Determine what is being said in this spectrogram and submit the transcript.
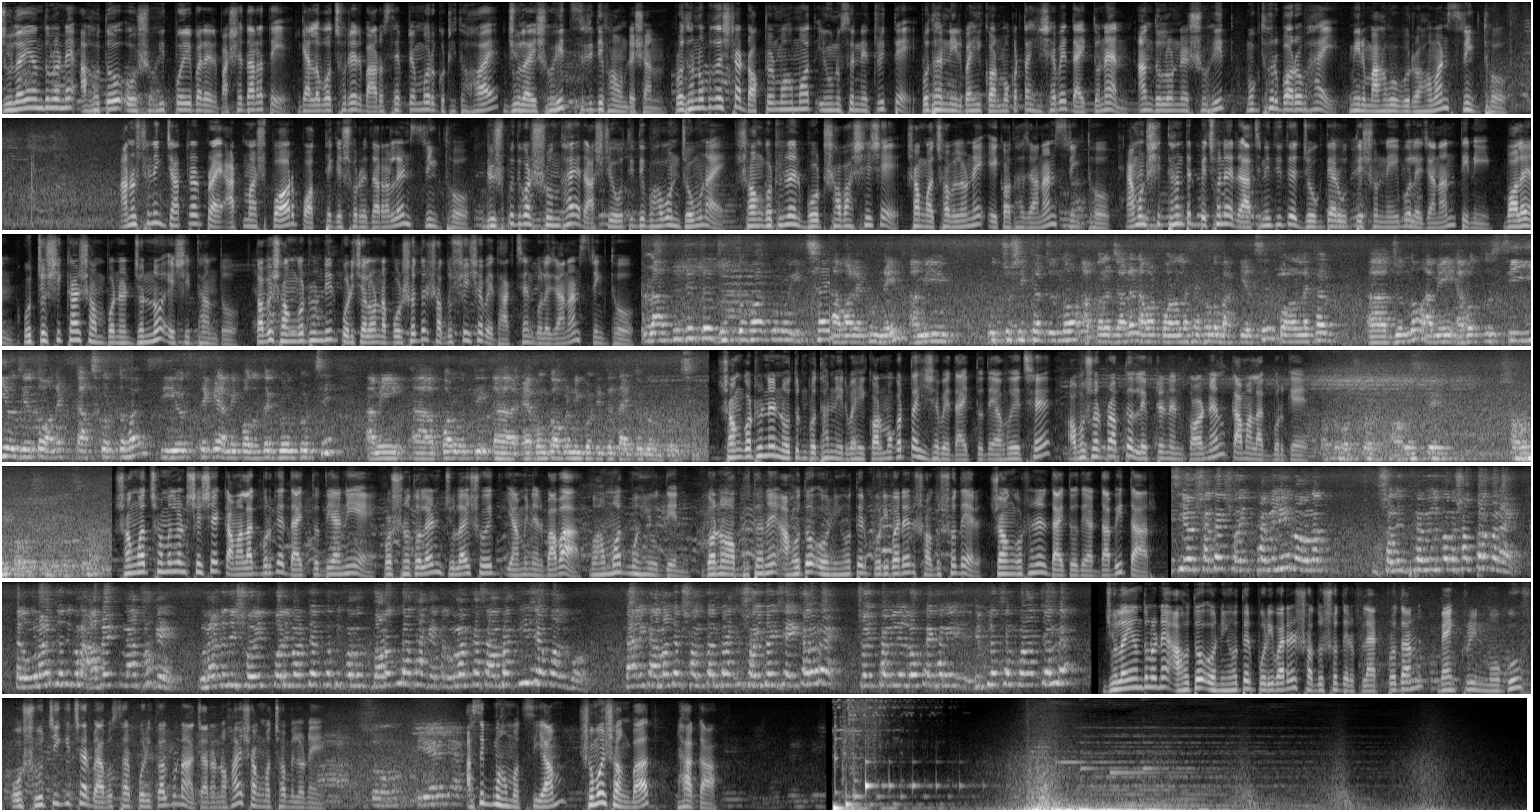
জুলাই আন্দোলনে আহত ও শহীদ পরিবারের পাশে দাঁড়াতে গেল বছরের বারো সেপ্টেম্বর গঠিত হয় জুলাই শহীদ স্মৃতি ফাউন্ডেশন। প্রধান উপদেষ্টা ডক্টর মোহাম্মদ ইউনুসের নেতৃত্বে প্রধান নির্বাহী কর্মকর্তা হিসেবে দায়িত্ব নেন। আন্দোলনের শহীদ মুগ্ধর বড় ভাই মীর মাহবুবুর রহমান স্নিগ্ধ। আনুষ্ঠানিক যাত্রার প্রায় আট মাস পর পদ থেকে সরে দাঁড়ালেন স্নিগ্ধ। বৃহস্পতিবার সন্ধ্যায় রাষ্ট্রীয় অতিথি ভবন যমুনায় সংগঠনের ভোট সভা শেষে সংবাদ সম্মেলনে এ কথা জানান স্নিগ্ধ। এমন সিদ্ধান্তের পেছনে রাজনীতিতে যোগ দেওয়ার উদ্দেশ্য নেই বলে জানান তিনি। বলেন, উচ্চশিক্ষা সম্পন্নের জন্য এই সিদ্ধান্ত, তবে সংগঠনটির পরিচালনা পরিষদের সদস্য হিসেবে থাকছেন বলে জানান স্নিগ্ধ। রাজনীতিতে যুক্ত হওয়ার কোনো ইচ্ছাই আমার এখন নেই। আমি উচ্চশিক্ষার জন্য, আপনারা জানেন, আমার পড়ালেখা এখনও বাকি আছে। পড়ালেখার জন্য আমি আপাতত সিইও যেহেতু অনেক কাজ করতে হয় সিইও থেকে আমি পদত্যাগ গ্রহণ করছি। আমি পরবর্তী এবং গভর্নিং বডিতে দায়িত্ব গ্রহণ করেছি। সংগঠনের নতুন প্রধান নির্বাহী কর্মকর্তা হিসেবে দায়িত্ব দেওয়া হয়েছে অবসরপ্রাপ্ত লেফটেন্যান্ট কর্নেল কামাল আকবরকে। সংবাদ সম্মেলন শেষে কামাল আকবরকে দায়িত্ব দেওয়া নিয়ে প্রশ্ন তোলেন জুলাই শহীদ ইয়ামিনের বাবা মোহাম্মদ মহিউদ্দিন। গণ অভ্যুত্থানে আহত ও নিহতের পরিবারের সদস্যদের সংগঠনের দায়িত্ব দেওয়ার দাবি তার। সিওর সাথে শহীদ ফ্যামিলি বা ওনার শহীদ ফ্যামিলির কোনো সম্পর্ক নাই। তাহলে ওনার যদি কোনো আবেগ না থাকে ওনার যদি শহীদ পরিবারদের প্রতি কোনো দরদ না থাকে তাহলে ওনার কাছে আমরা কি যে বলব? তাহলে কি আমাদের সন্তানরা কি শহীদ হয়েছে এই কারণে? শহীদ ফ্যামিলির লোক এখানে রিফ্লেকশন করার জন্য? জুলাই আন্দোলনে আহত ও নিহতের পরিবারের সদস্যদের ফ্ল্যাট প্রদান ব্যাংক ঋণ মৌকুফ ও সুচিকিৎসার ব্যবস্থার পরিকল্পনা জানানো হয় সংবাদ সম্মেলনে। আসিফ মোহাম্মদ সিয়াম সময় সংবাদ ঢাকা।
